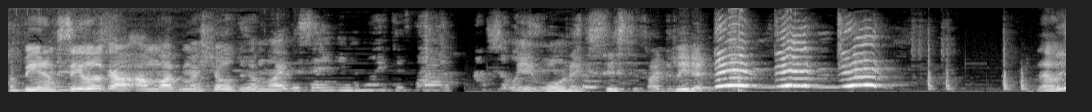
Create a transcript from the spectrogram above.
I beat him. See, look, I, I'm wiping my shoulders. I'm like, this ain't even like this. Ah, I'm so It won't exist if I delete it. That was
